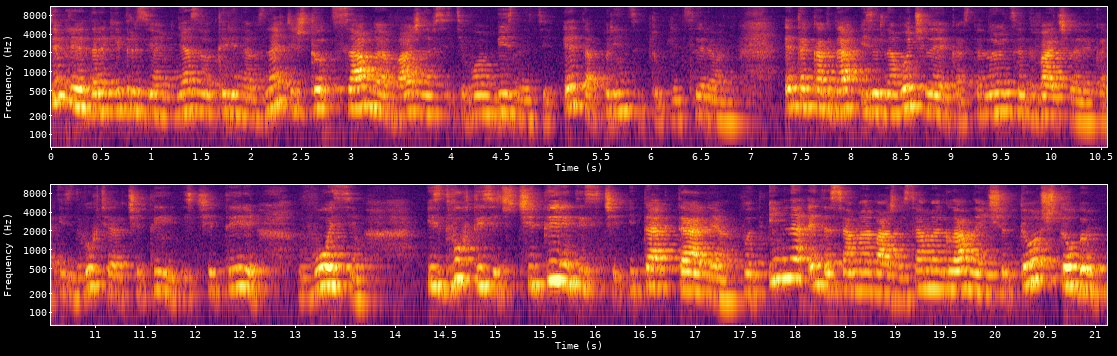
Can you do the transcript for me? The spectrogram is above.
Всем привет, дорогие друзья! Меня зовут Карина. Вы знаете, что самое важное в сетевом бизнесе – это принцип дуплицирования. Это когда из одного человека становится два человека, из двух человек четыре, из четыре восемь, из двух тысяч четыре тысячи и так далее. Вот именно это самое важное. Самое главное еще то, чтобы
